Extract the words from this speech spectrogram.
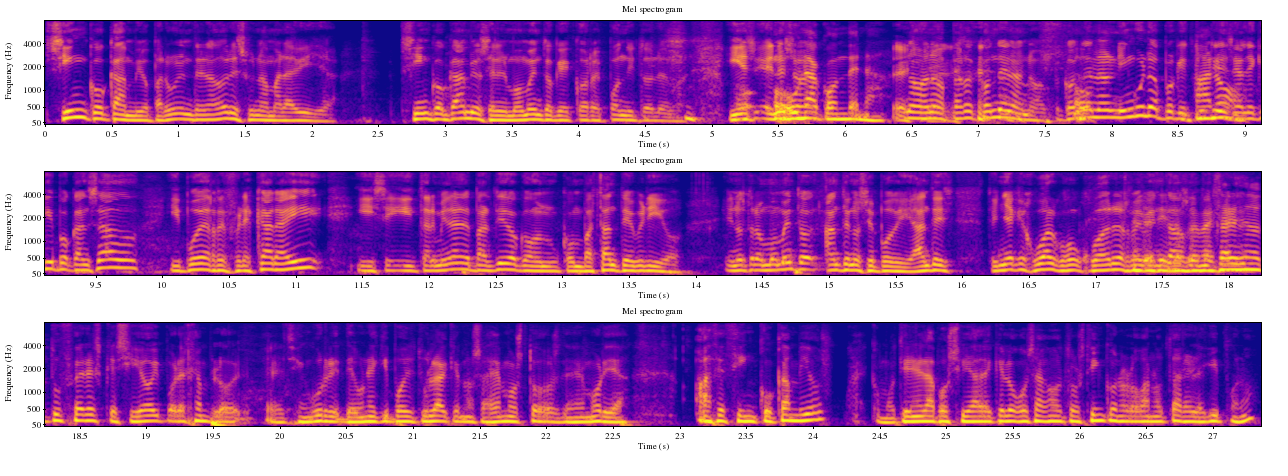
cinco cambios para un entrenador es una maravilla. Cinco cambios en el momento que corresponde y todo lo demás. Y es, O- en o eso- una condena. No, no, perdón, condena no. Condena ninguna porque tú Ah, tienes no. al equipo cansado y puedes refrescar ahí y, y terminar el partido con, con bastante brío. En otros momentos, antes no se podía. Antes tenía que jugar con jugadores Es decir, reventados. lo que me que- diciendo tú, Fer, es que si hoy, por ejemplo, el Chingurri de un equipo titular que nos sabemos todos de memoria hace cinco cambios, como tiene la posibilidad de que luego se hagan otros cinco, no lo va a notar el equipo, ¿no?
